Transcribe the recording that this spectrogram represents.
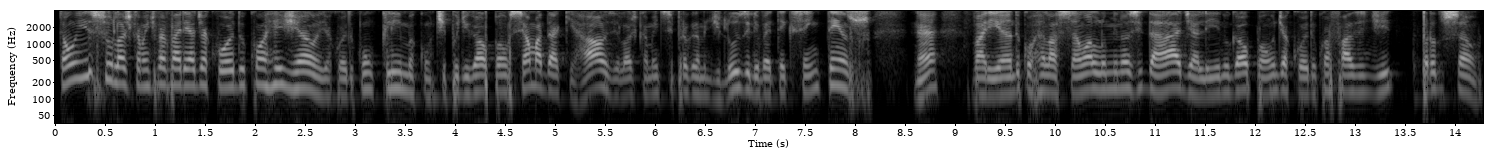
Então isso logicamente vai variar de acordo com a região, de acordo com o clima, com o tipo de galpão. Se é uma dark house, logicamente esse programa de luz ele vai ter que ser intenso, né? variando com relação à luminosidade ali no galpão, de acordo com a fase de produção.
